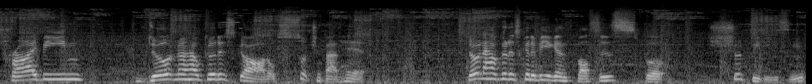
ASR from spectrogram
Tri-Beam. Don't know how good it's got. Oh, such a bad hit. Don't know how good it's going to be against bosses, but should be decent.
